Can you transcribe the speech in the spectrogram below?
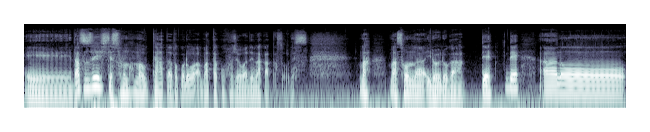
えー、脱税してそのまま売ってはったところは全く保証は出なかったそうです。まあ、まあそんないろいろがあって、で、あの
